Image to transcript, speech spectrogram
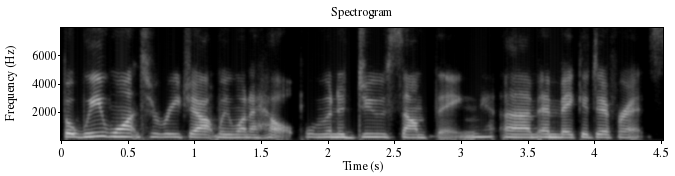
but we want to reach out and we want to help. We want to do something um, and make a difference.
